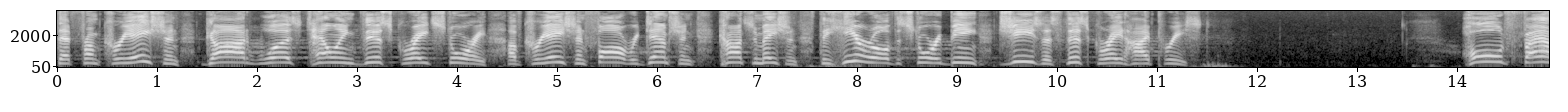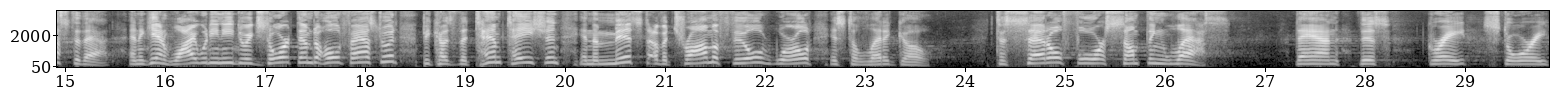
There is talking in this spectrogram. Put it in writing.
That from creation, God was telling this great story of creation, fall, redemption, consummation. The hero of the story being Jesus, this great high priest. Hold fast to that. And again, why would he need to exhort them to hold fast to it? Because the temptation in the midst of a trauma filled world is to let it go, to settle for something less than this great story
